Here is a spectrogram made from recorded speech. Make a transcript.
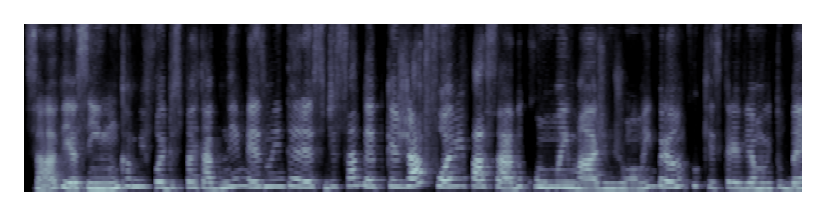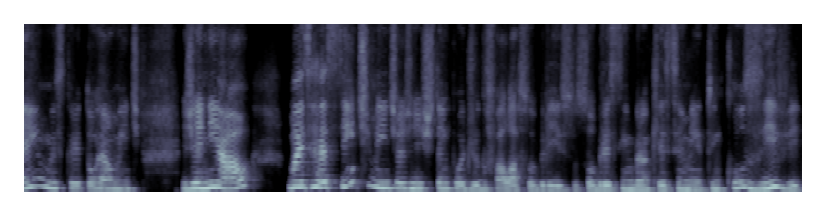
sabe? E, assim, nunca me foi despertado nem mesmo o interesse de saber, porque já foi me passado com uma imagem de um homem branco que escrevia muito bem, um escritor realmente genial, mas recentemente a gente tem podido falar sobre isso, sobre esse embranquecimento, inclusive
